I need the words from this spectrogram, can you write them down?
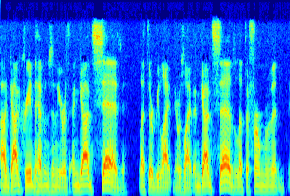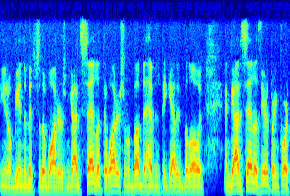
uh, God created the heavens and the earth, and God said, let there be light and there was light. And god said let the firmament you know be in the midst of the waters. And god said let the waters from above the heavens be gathered below. And and god said let the earth bring forth.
